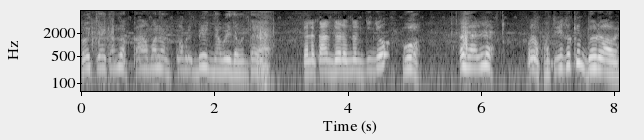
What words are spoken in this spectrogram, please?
હવે ક્યાંય કામ કામ આલે તો આપણે બેન ના ભાઈ જવાનું થાય તને કામ જોડે મને ગયો? હો. એ હાલ લે. ઓલો ફતરી તો કેમ જોડો આવે?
